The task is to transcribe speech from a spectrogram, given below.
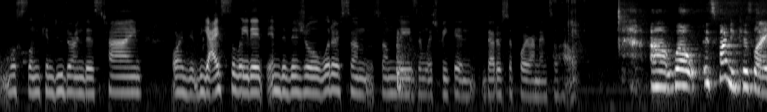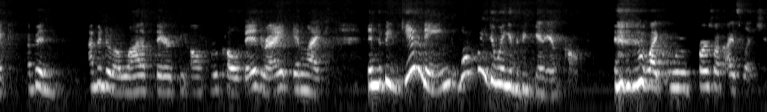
Muslim can do during this time, or the, the, isolated individual? What are some some ways in which we can better support our mental health? Uh, well, it's funny because like I've been I've been doing a lot of therapy all through COVID, right? And like in the beginning, what were we doing in the beginning of COVID? like we were first on isolation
